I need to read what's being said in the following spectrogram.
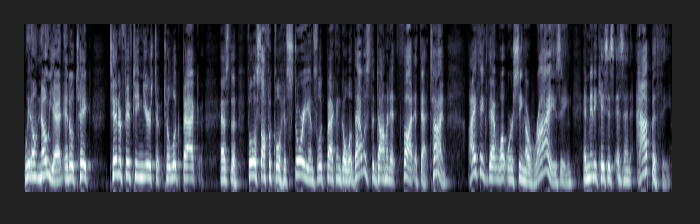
we don't know yet. It'll take 10 or 15 years to, to look back as the philosophical historians look back and go, well, that was the dominant thought at that time. I think that what we're seeing arising in many cases is an apathy.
